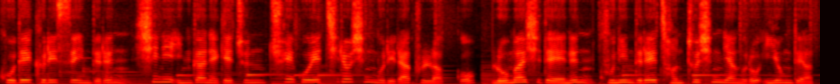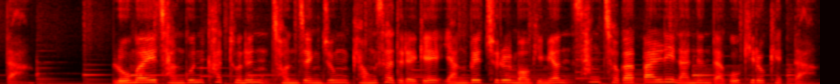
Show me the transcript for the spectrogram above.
고대 그리스인들은 신이 인간에게 준 최고의 치료 식물이라 불렀고 로마 시대에는 군인들의 전투 식량으로 이용되었다. 로마의 장군 카토는 전쟁 중 병사들에게 양배추를 먹이면 상처가 빨리 낫는다고 기록했다.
